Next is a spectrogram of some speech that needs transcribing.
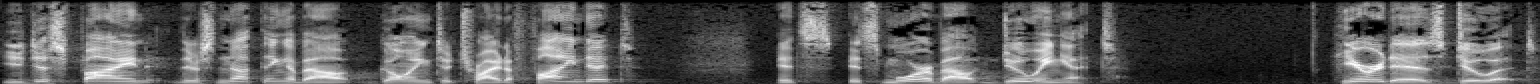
you just find there's nothing about going to try to find it. It's, it's more about doing it. Here it is, do it.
